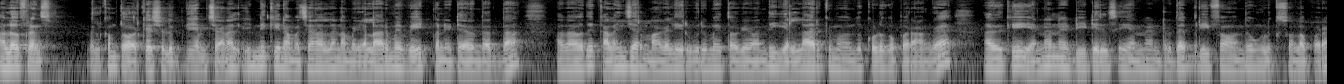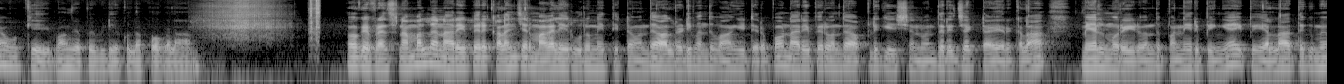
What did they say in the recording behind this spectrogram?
ஹலோ ஃப்ரெண்ட்ஸ் வெல்கம் டு ஆர்கேஷல் பிஎம் சேனல் இன்றைக்கி நம்ம சேனலில் நம்ம எல்லாருமே வெயிட் பண்ணிகிட்டே இருந்தது தான். அதாவது கலைஞர் மகளிர் உரிமை தொகை வந்து எல்லாருக்குமே வந்து கொடுக்க போகிறாங்க அதுக்கு என்னென்ன டீட்டெயில்ஸு என்னன்றதை ப்ரீஃபாக வந்து உங்களுக்கு சொல்ல போகிறேன் ஓகே வாங்க இப்போ வீடியோக்குள்ளே போகலாம். ஓகே ஃப்ரெண்ட்ஸ் நம்மளில் நிறைய பேர் கலைஞர் மகளிர் உரிமை திட்டம் வந்து ஆல்ரெடி வந்து வாங்கிட்டு இருப்போம். நிறைய பேர் வந்து அப்ளிகேஷன் வந்து ரிஜெக்ட் ஆகிருக்கலாம் மேல்முறையீடு வந்து பண்ணியிருப்பீங்க இப்போ எல்லாத்துக்குமே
